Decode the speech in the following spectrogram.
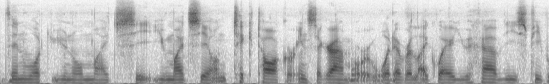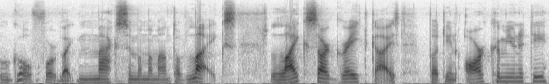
than what you know might see you might see on TikTok or Instagram or whatever like where you have these people who go for like maximum amount of likes. Likes are great guys but in our community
